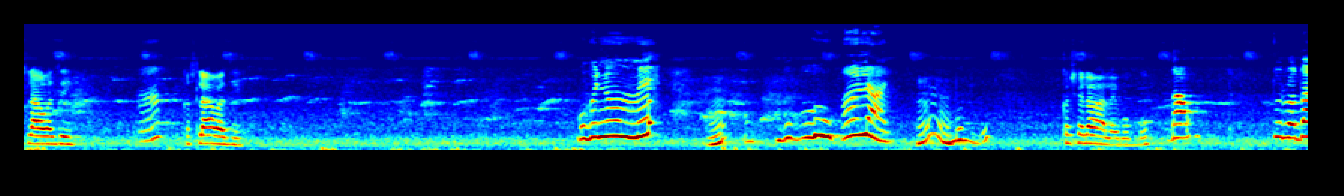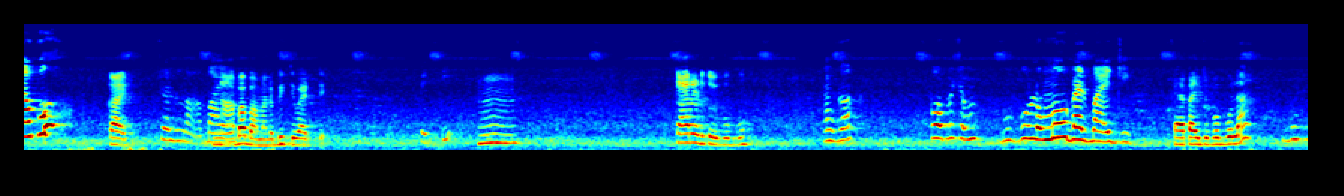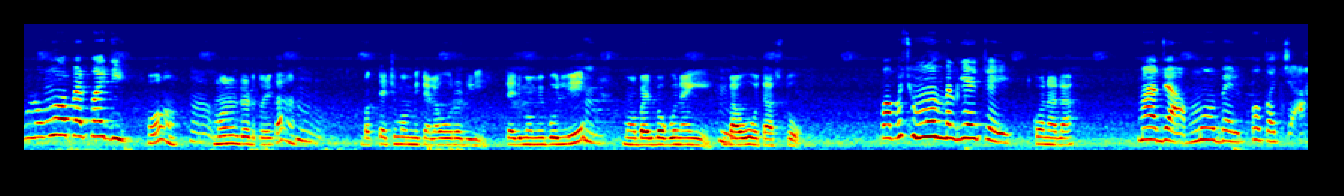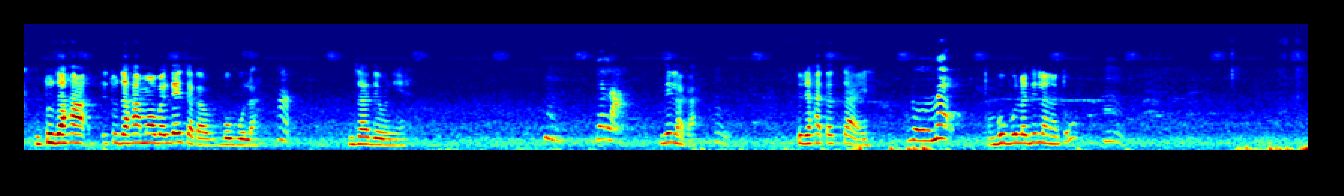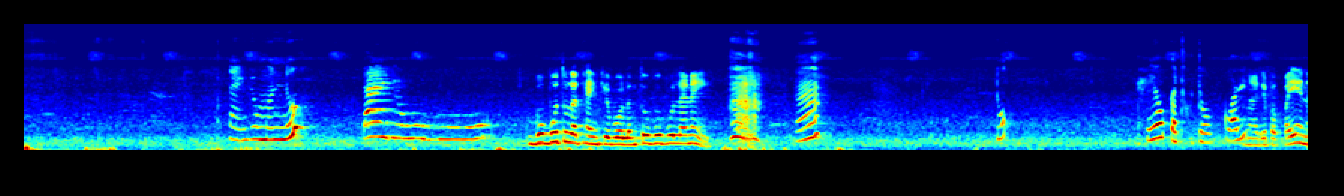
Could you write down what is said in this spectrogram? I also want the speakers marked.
Speaker 1: कसला आवाज आहे? कसला आवाज आहे? कशाला आलाय बब्बू
Speaker 2: तुला दाखवू?
Speaker 1: काय?
Speaker 2: ना
Speaker 1: बाबा मला भीती वाटते.
Speaker 2: पेटी.
Speaker 1: हं. का रडतोय बब्बू
Speaker 2: बुबूला मोबाईल पाहिजे.
Speaker 1: काय पाहिजे बब्बूला
Speaker 2: बुबूला मोबाईल पाहिजे.
Speaker 1: हो?
Speaker 2: हं.
Speaker 1: म्हणून रडतोय का. बघ त्याची मम्मी त्याला ओरडली. त्याची मम्मी बोलली. मोबाईल बघू नाही. भाऊ होत असतो.
Speaker 2: पप्पाचा मोबाईल घ्यायचे
Speaker 1: कोणाला?
Speaker 2: माझा मोबाईल पप्पाचा
Speaker 1: तुझा हा तुझा हा मोबाईल द्यायचा का बुब्बूला
Speaker 2: हा.
Speaker 1: जा देऊन ये. दिला का? तुझ्या हातात काय
Speaker 2: मोबाईल
Speaker 1: बुब्बूला दिला ना तू?
Speaker 2: Thank you Mannu thank you
Speaker 1: Bubbu तुला थँक्यू बोलन. तू बुब्बूला नाही.
Speaker 2: तू? येऊ का छोटो कॉल
Speaker 1: माझे पप्पा ये ना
